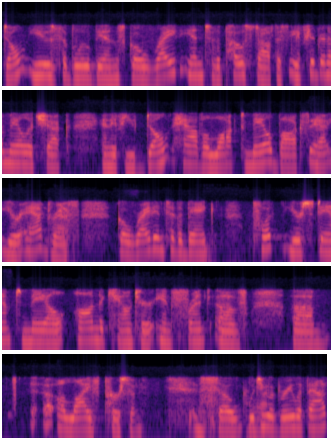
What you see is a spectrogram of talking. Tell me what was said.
don't use the blue bins, go right into the post office if you're going to mail a check. And if you don't have a locked mailbox at your address, go right into the bank, put your stamped mail on the counter in front of um, a live person. So, Correct. would you agree with that?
